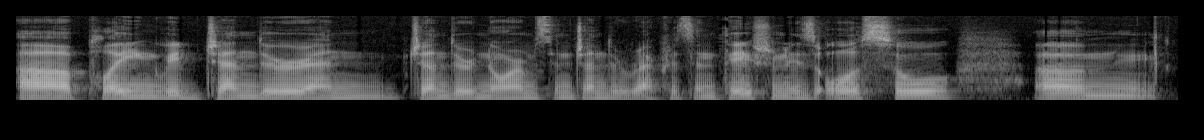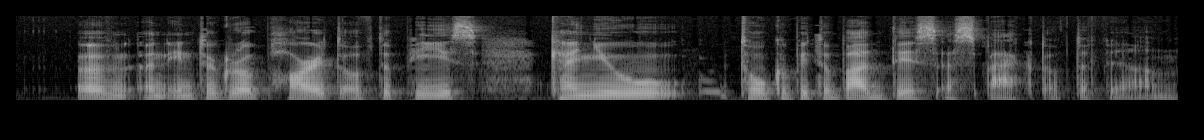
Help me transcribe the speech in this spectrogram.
uh, playing with gender and gender norms and gender representation is also um, an, an integral part of the piece. Can you talk a bit about this aspect of the film?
